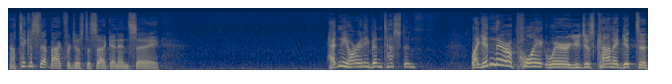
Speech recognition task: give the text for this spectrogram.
Now, take a step back for just a second and say, hadn't he already been tested? Like, isn't there a point where you just kind of get to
